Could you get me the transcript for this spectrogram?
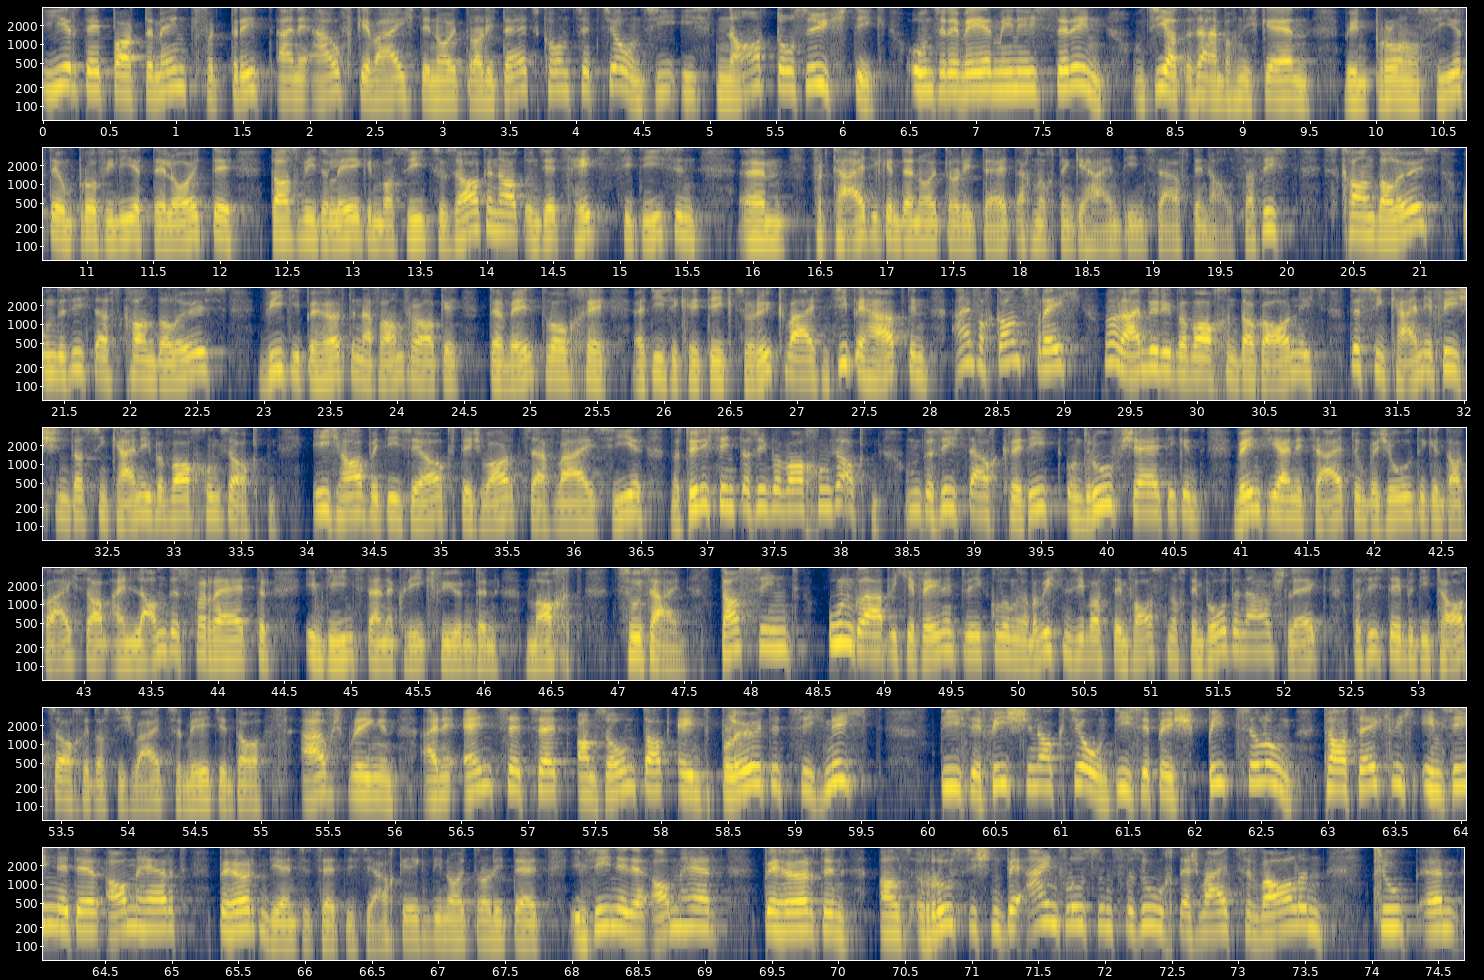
Ihr Departement vertritt eine aufgeweichte Neutralitätskonzeption. Sie ist NATO-süchtig, unsere Wehrministerin. Und sie hat es einfach nicht gern, wenn prononcierte und profilierte Leute das widerlegen, was sie zu sagen hat. Und jetzt hetzt sie diesen ähm, Verteidigern der Neutralität auch noch den Geheimdienst auf den Hals. Das ist skandalös und es ist auch skandalös, wie die Behörden auf Anfrage der Weltwoche äh, diese Kritik zurückweisen. Sie behaupten einfach ganz frech, nein, wir überwachen da gar nichts, das sind keine Fischen, das sind keine Überwachungsakten. Ich habe diese Akte schwarz auf weiß hier. Natürlich sind das Überwachungsakten und das ist auch kredit- und rufschädigend, wenn Sie eine Zeitung beschuldigen, da gleichsam ein Landesverräter im Dienst einer kriegführenden Macht zu sein. Das sind unglaubliche Fehlentwicklungen. Aber wissen Sie, was dem Fass noch den Boden ausschlägt? Das ist eben die Tatsache, dass die Schweizer Medien da aufspringen. Eine NZZ am Sonntag entblödet sich nicht diese Fischenaktion, diese Bespitzelung tatsächlich im Sinne der Amherd-Behörden, die NZZ ist ja auch gegen die Neutralität, im Sinne der Amherd-Behörden als russischen Beeinflussungsversuch der Schweizer Wahlen zu, ähm,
